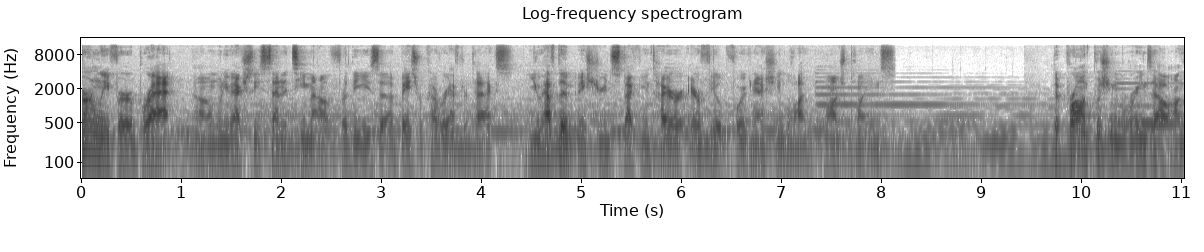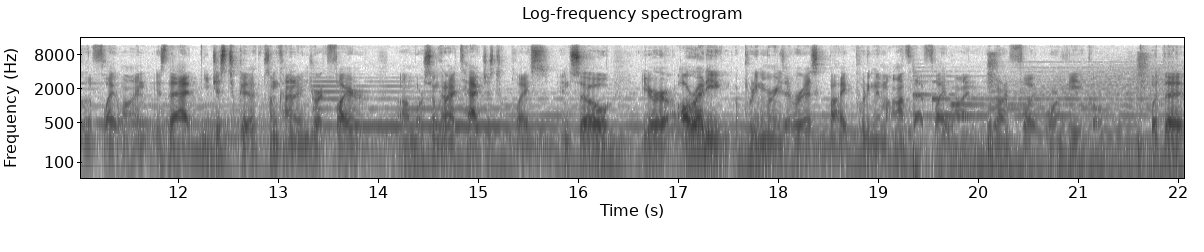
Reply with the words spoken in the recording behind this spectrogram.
Currently for a BRAT, um, when you actually send a team out for these uh, base recovery after attacks, you have to make sure you inspect the entire airfield before you can actually launch planes. The problem with pushing Marines out onto the flight line is that you just took a, some kind of indirect fire um, or some kind of attack just took place. And so you're already putting Marines at risk by putting them onto that flight line, whether on foot or in vehicle. What the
